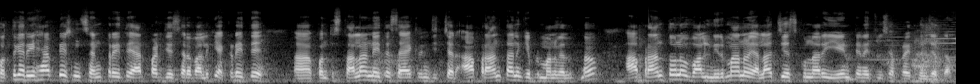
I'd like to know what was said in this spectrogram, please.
కొత్తగా రీహాబిటేషన్ సెంటర్ అయితే ఏర్పాటు చేశారు వాళ్ళకి. ఎక్కడైతే కొంత స్థలాన్ని అయితే సేకరించి ఇచ్చారు ఆ ప్రాంతానికి ఇప్పుడు మనం వెళ్తున్నాం. ఆ ప్రాంతంలో వాళ్ళ నిర్మాణం ఎలా చేసుకున్నారు ఏంటి అనేది చూసే ప్రయత్నం చేద్దాం.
